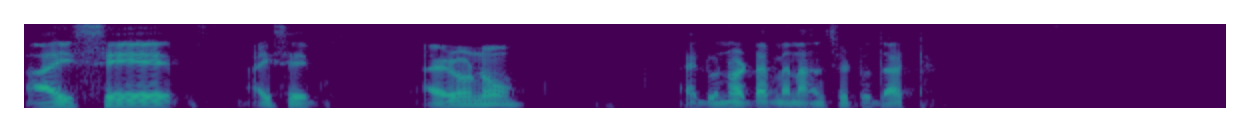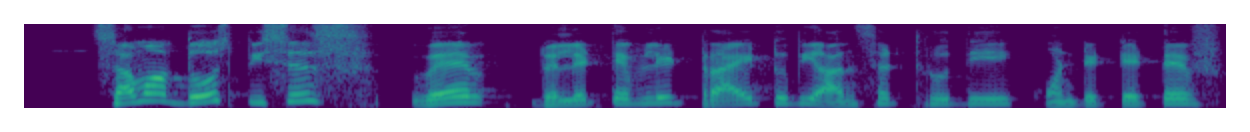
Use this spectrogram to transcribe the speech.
I say, I say, I don't know. I do not have an answer to that. Some of those pieces were relatively tried to be answered through the quantitative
